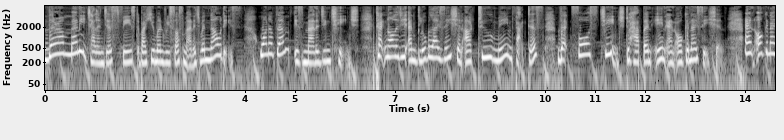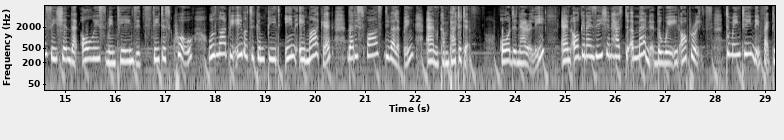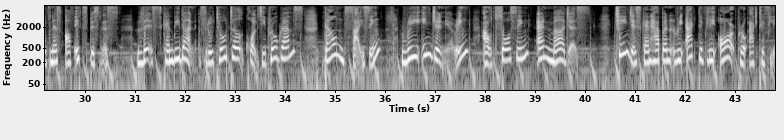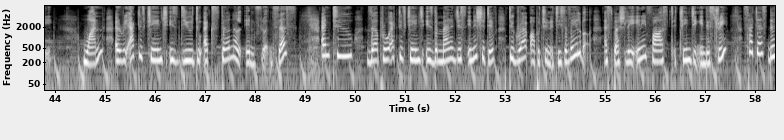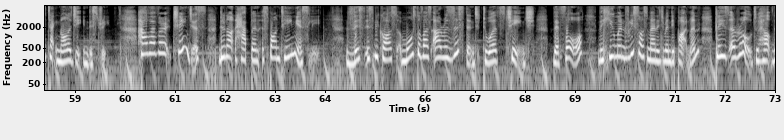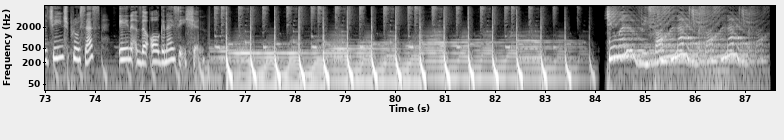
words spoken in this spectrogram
There are many challenges faced by human resource management nowadays. One of them is managing change. Technology and globalization are two main factors that force change to happen in an organization. An organization that always maintains its status quo will not be able to compete in a market that is fast developing and competitive. Ordinarily, an organization has to amend the way it operates to maintain the effectiveness of its business. This can be done through total quality programs, downsizing, re engineering, outsourcing, and mergers. Changes can happen reactively or proactively. One, a reactive change is due to external influences. And two, the proactive change is the manager's initiative to grab opportunities available, especially in a fast changing industry such as the technology industry. However, changes do not happen spontaneously. This is because most of us are resistant towards change. Therefore, the Human Resource Management Department plays a role to help the change process in the organization. Resource Management. Management.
